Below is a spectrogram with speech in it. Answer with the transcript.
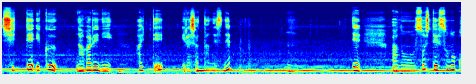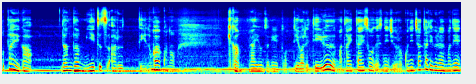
知っていく流れに入っていらっしゃったんですね。うん、であのそしてその答えがだんだん見えつつあるっていうのがこの間ライオンズゲートって言われている、まあ、大体そうですね16日あたりぐらいまで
